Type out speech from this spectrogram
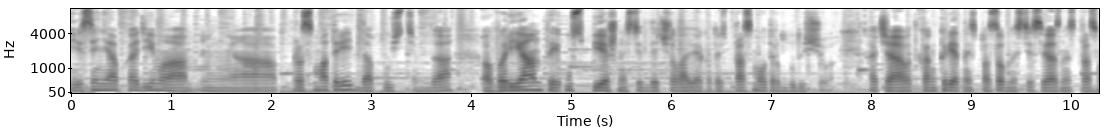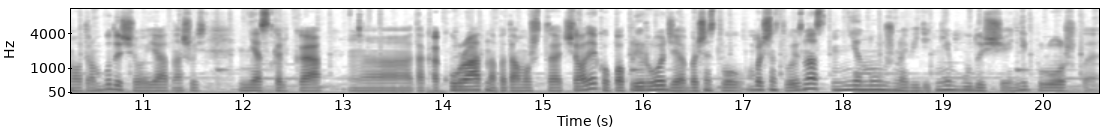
Если необходимо а, просмотреть, допустим, да, варианты успешности для человека, то есть просмотр будущего. Хотя вот конкретные способности, связанные с просмотром будущего, я отношусь несколько э, так аккуратно, потому что человеку по природе, большинству, большинству из нас не нужно видеть ни будущее, ни прошлое.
